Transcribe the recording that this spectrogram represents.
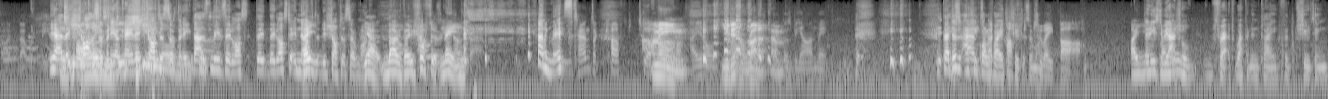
but that would be- Yeah, and they It's shot always somebody. just Okay, they shooting shot at all somebody. people. That means they lost. They, they lost it enough They- that they shot at someone. Yeah, no, they How shot at me. and Like, missed. His hands are cuffed to a I mean, I you didn't run at them. goes beyond me. bar. That doesn't His actually qualify are you to shoot at someone. To a bar. There needs used to be an actual threat weapon in play for shooting.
